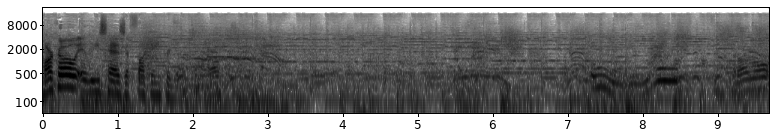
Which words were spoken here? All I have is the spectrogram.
Marco at least has a fucking projectile. Ooh. Did I roll?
